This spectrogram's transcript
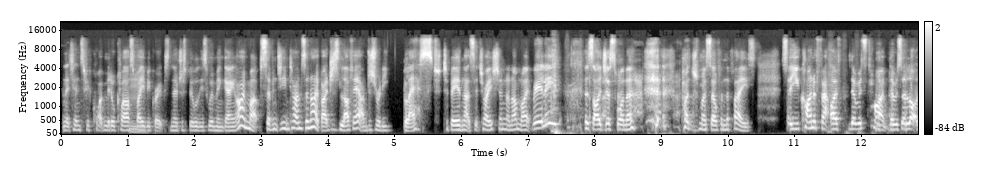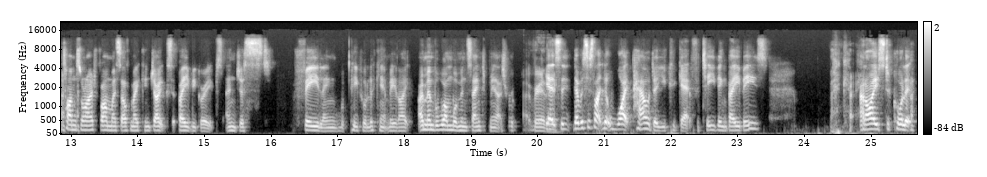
and it tends to be quite middle class Mm. baby groups, and there'll just be all these women going, I'm up 17 times a night, but I just love it. I'm just really blessed to be in that situation. And I'm like, really? Because I just want to punch myself in the face. So you kind of found I've, there was time, there was a lot of times when I found myself making jokes at baby groups and just feeling people looking at me like I remember one woman saying to me that's uh, really. yeah, so there was this like little white powder you could get for teething babies, okay. and I used to call it.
